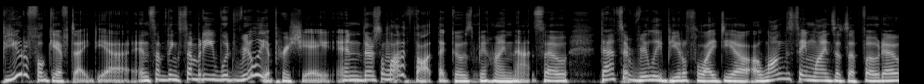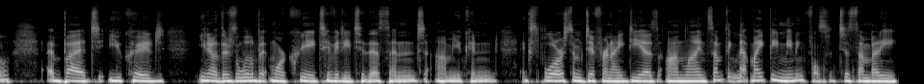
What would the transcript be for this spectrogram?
beautiful gift idea and something somebody would really appreciate. And there's a lot of thought that goes behind that. So that's a really beautiful idea along the same lines as a photo, but you could, you know, there's a little bit more creativity to this and um, you can explore some different ideas online, something that might be meaningful to somebody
